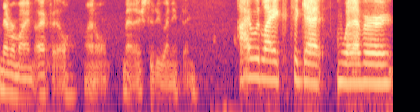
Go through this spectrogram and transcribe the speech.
Never mind. I fail. I don't manage to do anything. I would like to get whatever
